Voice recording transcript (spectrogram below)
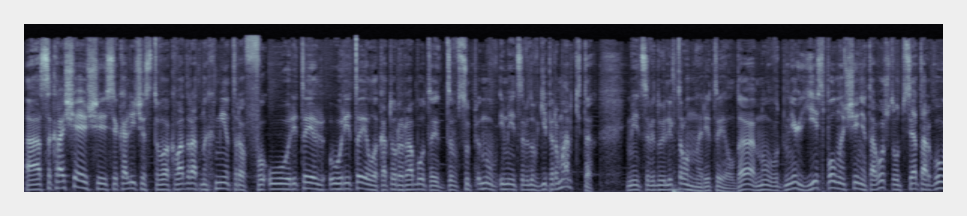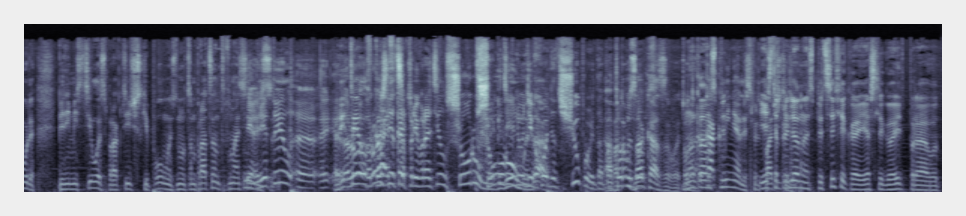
а, сокращающееся количество квадратных метров у, ритейл, у ритейла, который работает в супер, ну, имеется в виду в гипермаркетах, имеется в виду электронный ритейл, да, ну, вот мне есть полное ощущение того, что вот вся торговля переместилась практически полностью, ну, там процентов на Не, 70. ритейл, э, э, Ритейл в ка- розница качестве- превратил в шоурумы, Шоурумы, где люди да. ходят, щупают, а а потом, потом идут- заказывают. Ну, Вот как спе- менялись Есть предпочтения? определенная специфика, если говорить про вот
